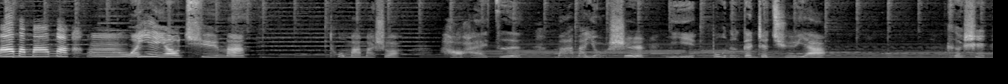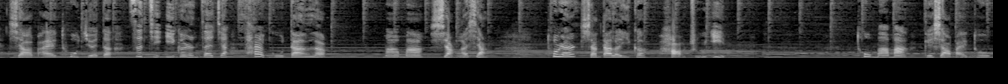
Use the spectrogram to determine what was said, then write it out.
妈妈妈妈，嗯，我也要去嘛。”兔妈妈说：“好孩子，妈妈有事，你不能跟着去呀。”可是小白兔觉得自己一个人在家太孤单了。妈妈想了想，突然想到了一个好主意。兔妈妈给小白兔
